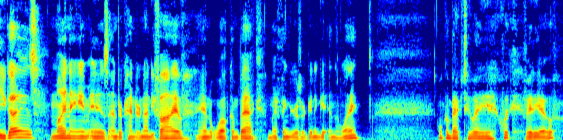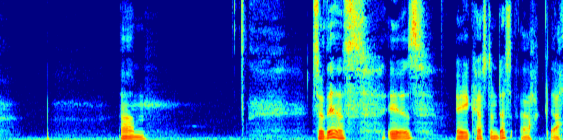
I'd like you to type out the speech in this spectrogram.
you guys, my name is Underkinder95 and welcome back. My fingers are gonna get in the way. Welcome back to a quick video. Um So this is a custom desk ah, ah.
